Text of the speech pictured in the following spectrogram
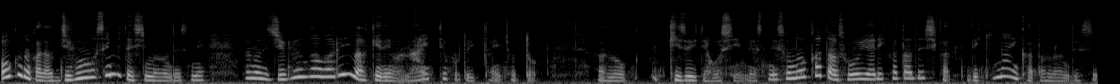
多くの方は自分を責めてしまうんですね。なので自分が悪いわけではないってことを一体ちょっとあの気づいてほしいんですね。その方はそういうやり方でしかできない方なんです。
